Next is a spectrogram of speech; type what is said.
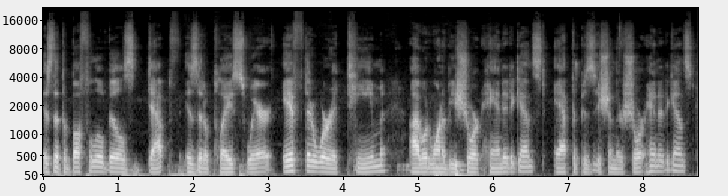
is that the Buffalo Bills' depth is at a place where if there were a team I would want to be shorthanded against at the position they're shorthanded against,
